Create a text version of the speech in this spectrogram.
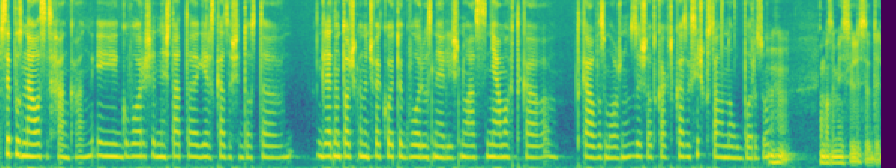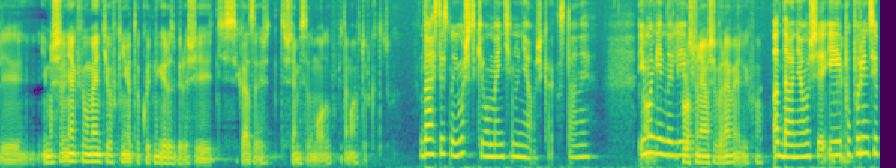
се познава с Хан Кан и говореше нещата, ги разказваше доста гледна точка на човек, който е говорил с нея лично. Аз нямах такава, такава възможност, защото, както казах, всичко стана много бързо. Мгм. Ама замисли ли се дали... Имаше ли някакви моменти в книгата, които не ги разбираш и ти си каза, ще ми се да мога да попитам авторката тук? Да, естествено, имаше такива моменти, но нямаше как да стане. Има ги, нали? Просто нямаше време или какво? А, да, нямаше. И Окей. по принцип,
